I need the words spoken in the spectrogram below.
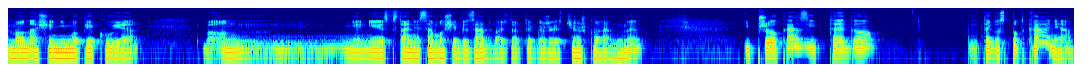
Mona się nim opiekuje, bo on nie, nie jest w stanie sam o siebie zadbać, dlatego że jest ciężko ranny. I przy okazji tego, tego spotkania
